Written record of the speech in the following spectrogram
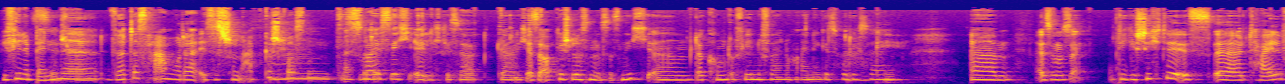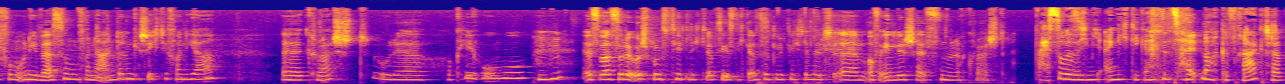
Wie viele Bände wird das haben oder ist es schon abgeschlossen? Das Weißt du weiß ich ehrlich gesagt gar nicht. Also abgeschlossen ist es nicht. Ähm, da kommt auf jeden Fall noch einiges, würde ich Okay. sagen. Ähm, also muss sagen, die Geschichte ist äh, Teil vom Universum von einer anderen Geschichte von Ja. Äh, Crushed oder Hockey Homo. Es war so der Ursprungstitel. Ich glaube, sie ist nicht ganz so glücklich damit. Ähm, auf Englisch heißt es nur noch Crushed. Weißt du, was ich mich eigentlich die ganze Zeit noch gefragt habe?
